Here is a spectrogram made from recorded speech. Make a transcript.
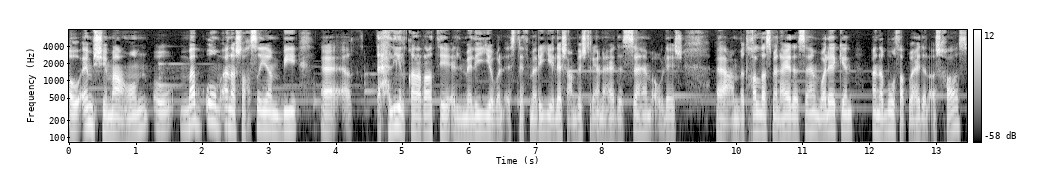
أو أمشي معهم وما بقوم أنا شخصيا ب آه، تحليل قراراتي المالية والاستثمارية ليش عم بشتري أنا هذا السهم أو ليش آه، عم بتخلص من هذا السهم ولكن أنا بوثق بهيدا الأشخاص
